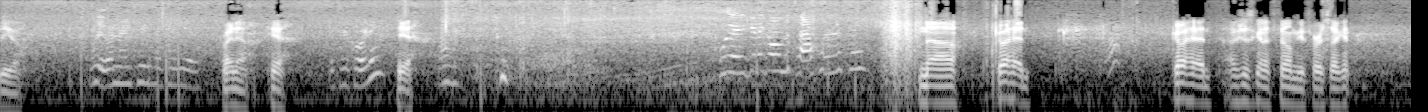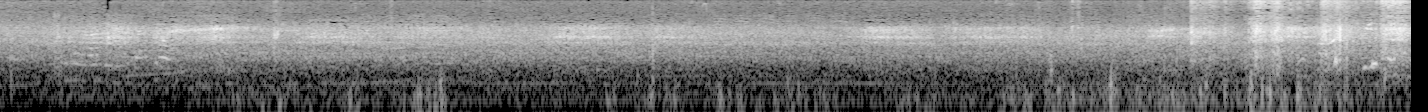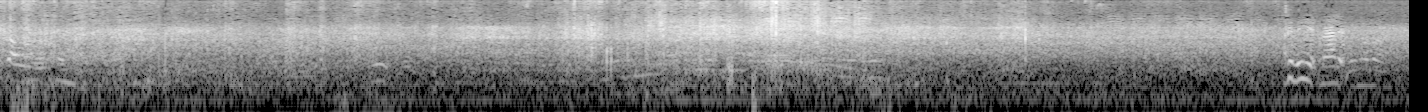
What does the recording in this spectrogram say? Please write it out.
video. Wait, when I take the video? Right now. Yeah. It's recording? Yeah. Oh. Wait, are you gonna go in the pathway with me? No. Go ahead. Go ahead. I was just gonna film you for a second. He's gonna get mad at me, hold on.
